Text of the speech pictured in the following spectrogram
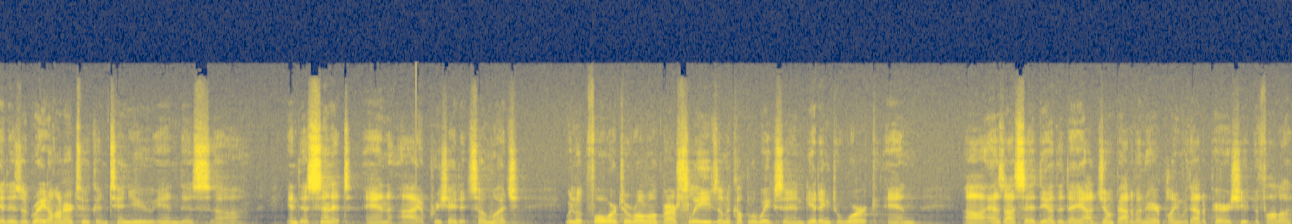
it is a great honor to continue in this, uh, in this Senate, and I appreciate it so much. We look forward to rolling up our sleeves in a couple of weeks and getting to work. And uh, as I said the other day, I'd jump out of an airplane without a parachute to follow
